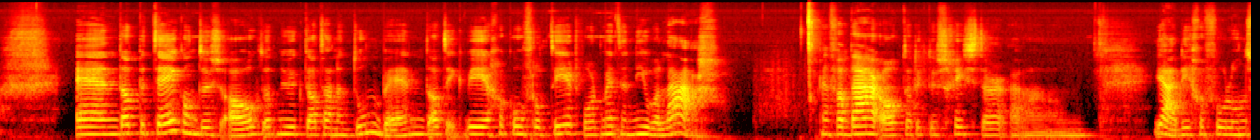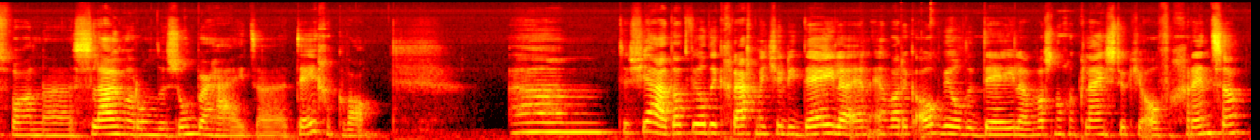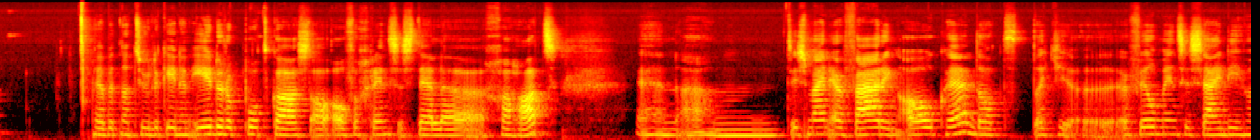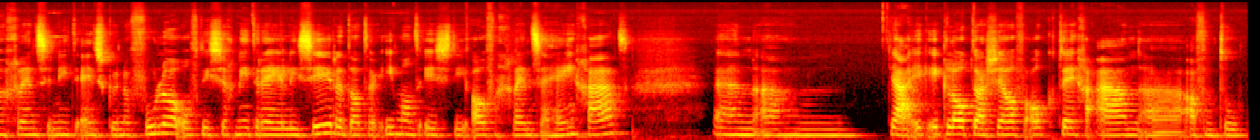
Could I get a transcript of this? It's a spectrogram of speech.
En dat betekent dus ook dat nu ik dat aan het doen ben, dat ik weer geconfronteerd word met een nieuwe laag. En vandaar ook dat ik dus gisteren um, ja, die gevoelens van sluimerende somberheid tegenkwam. Um, dus ja, dat wilde ik graag met jullie delen. En, en wat ik ook wilde delen was nog een klein stukje over grenzen. We hebben het natuurlijk in een eerdere podcast al over grenzen stellen gehad. En um, het is mijn ervaring ook hè, dat, dat je, uh, er veel mensen zijn die hun grenzen niet eens kunnen voelen of die zich niet realiseren dat er iemand is die over grenzen heen gaat. En um, ja, ik, ik loop daar zelf ook tegenaan uh, af en toe.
